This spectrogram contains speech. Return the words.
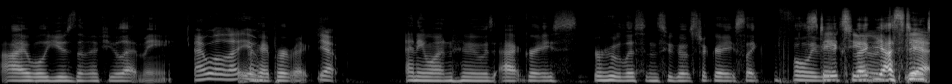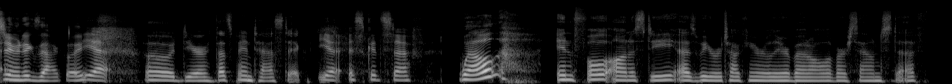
I will use them if you let me. I will let you. Okay, perfect. Yep. Anyone who is at Grace or who listens who goes to Grace, like fully Stay be expect. tuned. Yeah, stay Yeah. tuned. Exactly. Yeah. Oh dear, that's fantastic. Yeah. It's good stuff. Well, in full honesty, as we were talking earlier about all of our sound stuff,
